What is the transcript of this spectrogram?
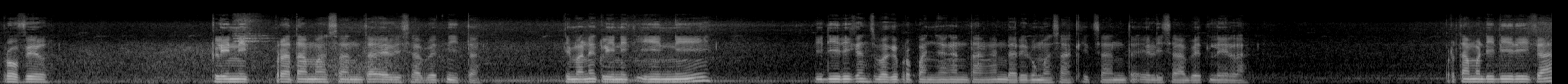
profil klinik Pratama Santa Elizabeth Nita, di mana klinik ini didirikan sebagai perpanjangan tangan dari Rumah Sakit Santa Elizabeth Lela. Pertama didirikan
